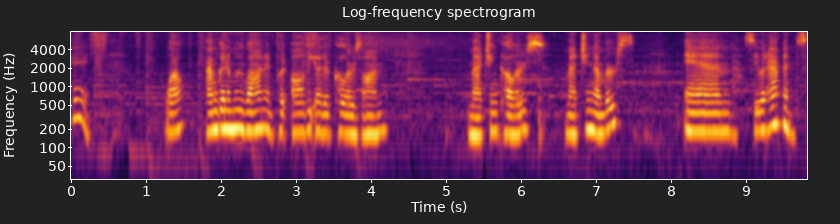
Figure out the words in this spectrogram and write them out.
Okay, well, I'm going to move on and put all the other colors on, matching colors, matching numbers, and see what happens.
